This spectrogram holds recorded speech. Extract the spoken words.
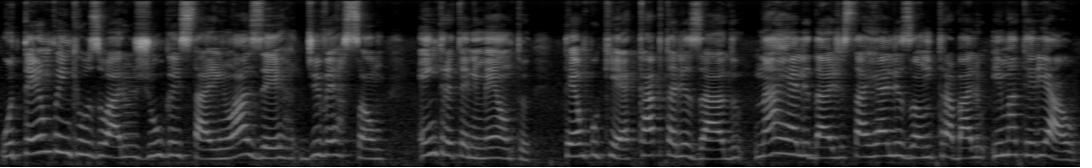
O tempo em que o usuário julga estar em lazer, diversão, entretenimento, tempo que é capitalizado, na realidade está realizando trabalho imaterial,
